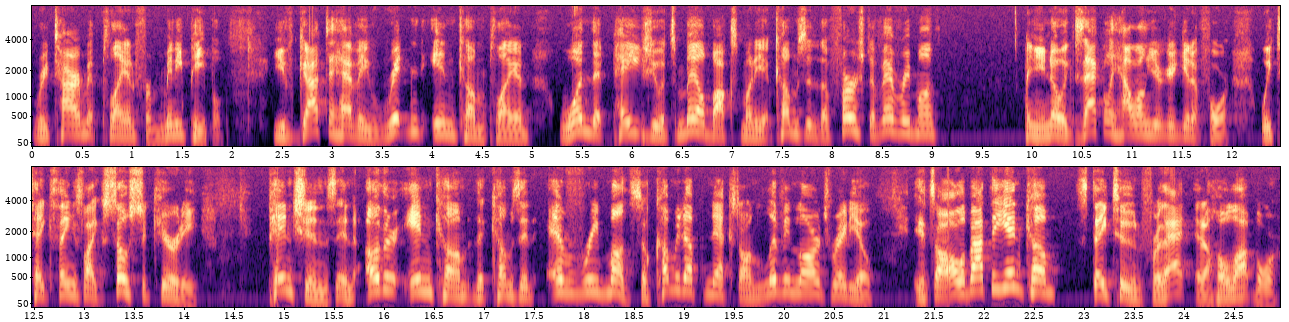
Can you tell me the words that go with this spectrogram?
retirement plan for many people. You've got to have a written income plan, one that pays you its mailbox money. It comes in the first of every month, and you know exactly how long you're going to get it for. We take things like Social Security, pensions, and other income that comes in every month. So, coming up next on Living Large Radio, it's all about the income. Stay tuned for that and a whole lot more.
